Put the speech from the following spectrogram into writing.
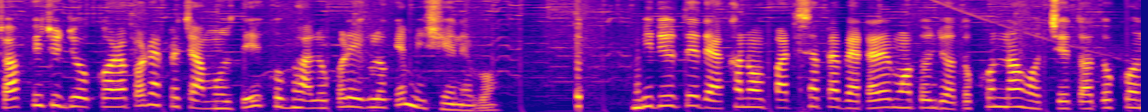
সব কিছু যোগ করার পর একটা চামচ দিয়ে খুব ভালো করে এগুলোকে মিশিয়ে নেব। ভিডিওতে দেখানো পাটিসাপটা ব্যাটারের মতন যতক্ষণ না হচ্ছে, ততক্ষণ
